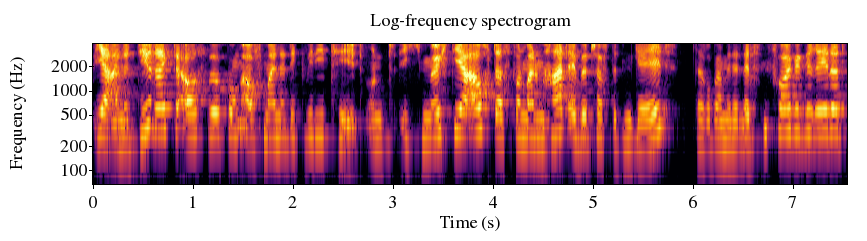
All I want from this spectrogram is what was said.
ja eine direkte Auswirkung auf meine Liquidität. Und ich möchte ja auch, dass von meinem hart erwirtschafteten Geld, darüber haben wir in der letzten Folge geredet,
